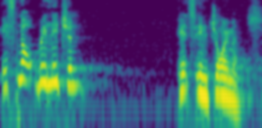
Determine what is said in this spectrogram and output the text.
It's not religion, it's enjoyment.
